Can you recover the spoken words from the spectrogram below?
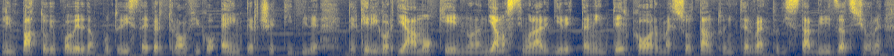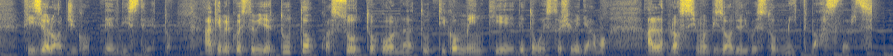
l'impatto che può avere da un punto di vista ipertrofico è impercettibile, perché ricordiamo che non andiamo a stimolare direttamente il core, ma è soltanto un intervento di stabilizzazione fisiologico del distretto. Anche per questo video è tutto, qua sotto con tutti i commenti e detto questo ci vediamo al prossimo episodio di questo Mythbusters.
